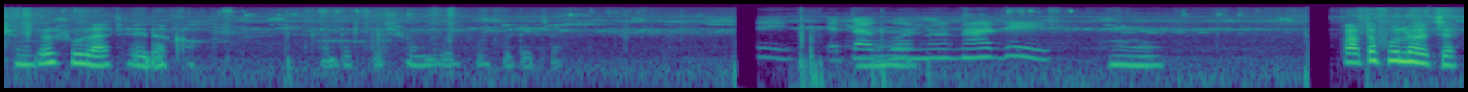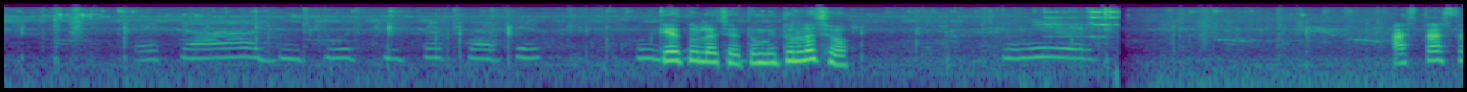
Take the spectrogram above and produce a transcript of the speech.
সুন্দর ফুল আছে এই দেখো। দেখতে সুন্দর ফুল ফুটেছে। এটা কত ফুল হয়েছে? এটা কে তুলেছে? তুমি তুলেছো? আস্তে আস্তে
